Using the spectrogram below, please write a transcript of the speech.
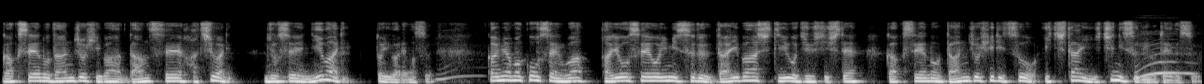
学生の男女比は男性8割、女性2割と言われます。神山高専は多様性を意味するダイバーシティを重視して学生の男女比率を1対1にする予定です。1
